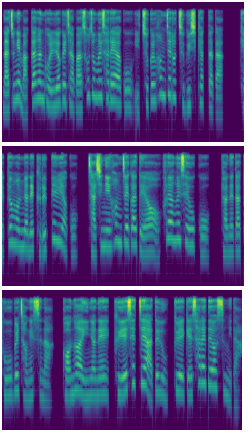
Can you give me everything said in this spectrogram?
나중에 막강한 권력을 잡아 소종을 살해하고 이축을 황제로 즉위시켰다가 개평원년에 그를 폐위하고 자신이 황제가 되어 후량을 세우고 변에다 도읍을 정했으나 건화 2년에 그의 셋째 아들 욱규에게 살해되었습니다.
